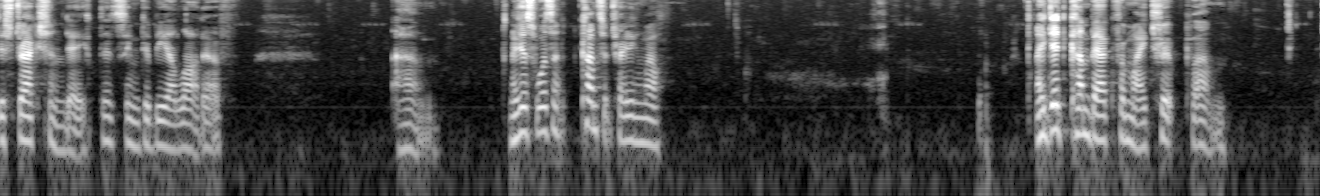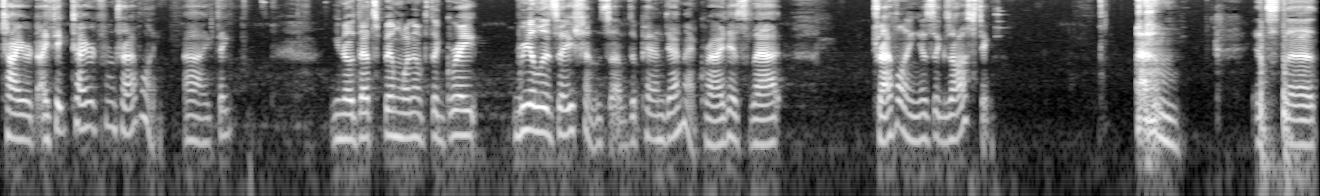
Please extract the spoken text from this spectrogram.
distraction day. There seemed to be a lot of. Um, I just wasn't concentrating well. I did come back from my trip um, tired. I think tired from traveling. I think, you know, that's been one of the great realizations of the pandemic, right? Is that traveling is exhausting. it's the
